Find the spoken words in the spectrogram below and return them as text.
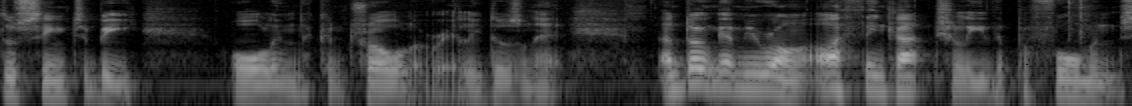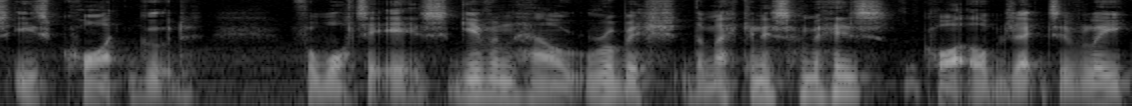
does seem to be all in the controller really, doesn't it? And don't get me wrong, I think actually the performance is quite good for what it is, given how rubbish the mechanism is, quite objectively.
